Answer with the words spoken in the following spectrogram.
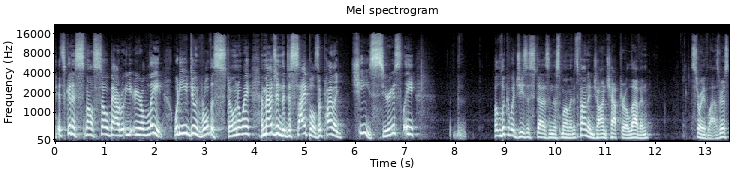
It's going to smell so bad. You're late. What are you doing? Roll the stone away? Imagine the disciples. They're probably like, Geez, seriously? But look at what Jesus does in this moment. It's found in John chapter 11 story of Lazarus.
